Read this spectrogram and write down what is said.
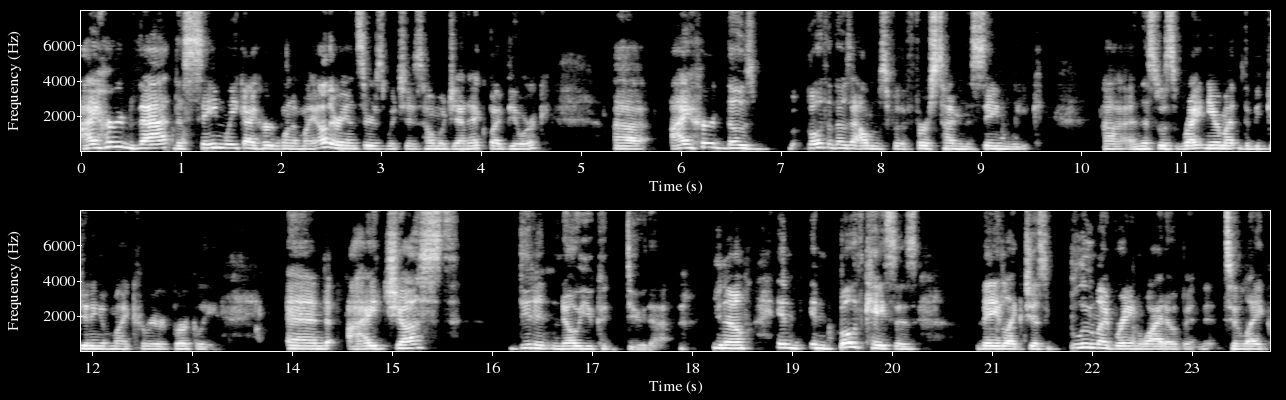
I heard that the same week I heard one of my other answers, which is Homogenic by Bjork. Uh, I heard those both of those albums for the first time in the same week. Uh, and this was right near my, the beginning of my career at Berklee, And I just didn't know you could do that. You know, in in both cases, they like just blew my brain wide open to like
